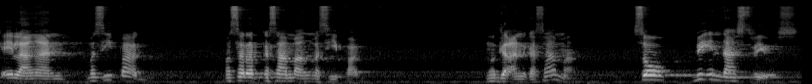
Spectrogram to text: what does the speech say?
Kailangan masipag. Masarap kasama ang masipag. Magaan kasama. So, be industrious.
